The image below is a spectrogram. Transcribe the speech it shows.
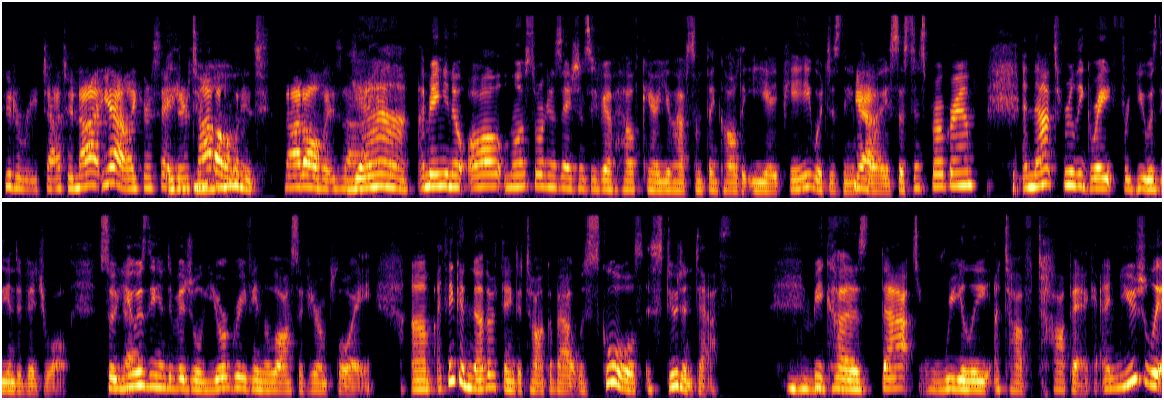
who to reach out to. Not, yeah, like you're saying, they there's don't. not always, not always. That. Yeah. I mean, you know, all most organizations, if you have healthcare, you have something called EAP, which is the Employee yeah. Assistance Program. And that's really great for you as the individual. So yeah. you as the individual, you're grieving the loss of your employee. Um, I think another thing to talk about with schools is student death. Mm-hmm. because that's really a tough topic. And usually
